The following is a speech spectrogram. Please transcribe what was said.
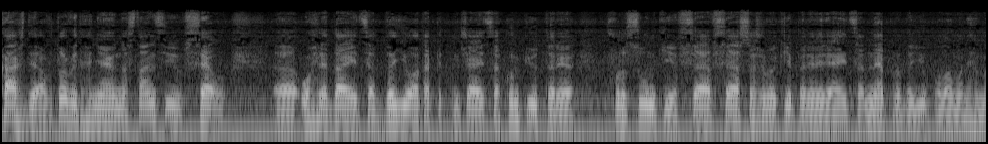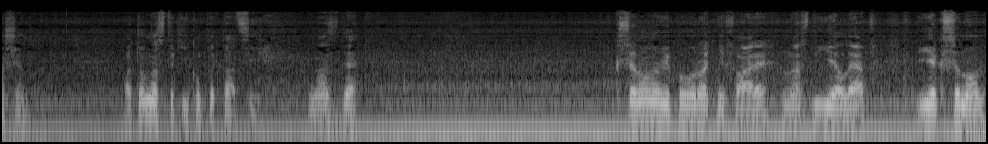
Кожне авто відганяю на станцію, все е, оглядається, Toyota підключається, комп'ютери, форсунки, все, все сажовики перевіряється. Не продаю поламаних машин. А то в нас такі комплектації. У нас йде ксенонові поворотні фари, у нас є LED і є ксенон.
